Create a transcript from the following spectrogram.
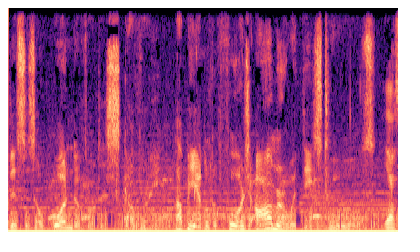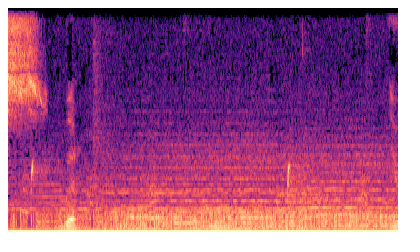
This is a wonderful discovery. I'll be able to forge armor with these tools. Yes, you will. You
